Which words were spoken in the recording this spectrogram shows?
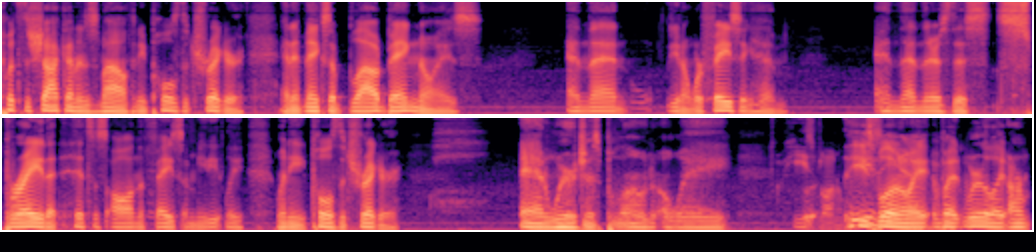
puts the shotgun in his mouth and he pulls the trigger and it makes a loud bang noise. And then you know we're facing him. And then there's this spray that hits us all in the face immediately when he pulls the trigger. And we're just blown away. He's blown away. he's blown away but we're like our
